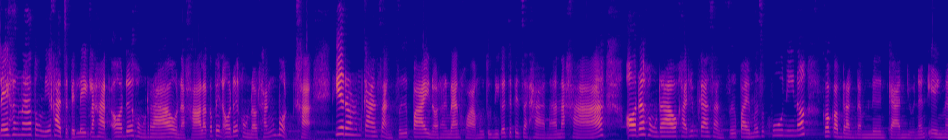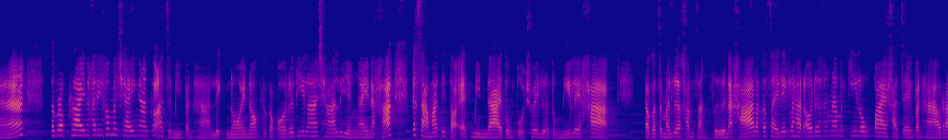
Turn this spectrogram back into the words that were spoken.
เลขข้างหน้าตรงนี้ค่ะจะเป็นเลขรหัสออเดอร์ของเรานะคะ แล้วก็เป็นออเดอร์ของเราทั้งหมดค่ะ ที่เราทำการสั่งซื้อไปเนาะทางด้านขวามือตรงนี้ก็จะเป็นสถานะนะคะออเดอร์ของเราค่ะที่ทำการสั่งซื้อไปเมื่อสักครู่นี้เนาะก็กำลังดำเนินการอยู่นั่นเองนะสำหรับใครนะคะที่เข้ามาใช้งานก็อาจจะมีปัญหาเล็กน้อยเนาะเกี่ยวกับออเดอร์ที่ล่าช้าหรือยังไงนะคะ ก็สามารถติดต่อแอดมินได้ตรงตัวช่วยเหลือตรงนี้เลยค่ะ เราก็จะมาเลือกคำสั่งซื้อนะคะ แล้วก็ใส่เลขรหัสออเดอร์ข้างหน้าเมื่อกี้ลงไปค่ะ แจ้งปัญหาอะไร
